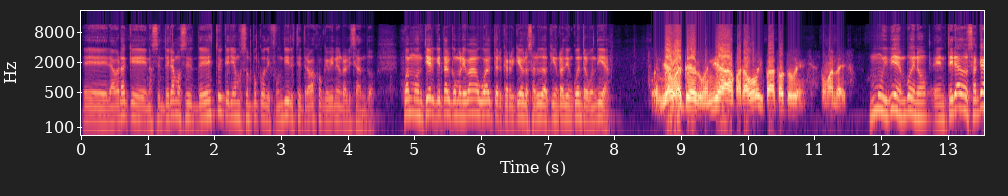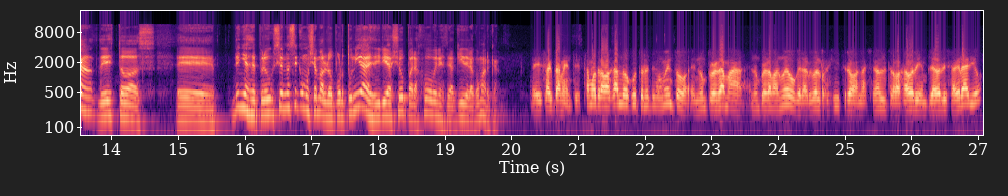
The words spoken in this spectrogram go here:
Eh, la verdad que nos enteramos de esto y queríamos un poco difundir este trabajo que vienen realizando. Juan Montiel, ¿qué tal? ¿Cómo le va? Walter Carriqueo lo saluda aquí en Radio Encuentro. Buen día. Buen día, Walter. Buen día para vos y para toda tu audiencia. ¿Cómo anda eso? Muy bien. Bueno, enterados acá de estas eh, líneas de producción, no sé cómo llamarlo, oportunidades, diría yo, para jóvenes de aquí de la comarca. Exactamente. Estamos trabajando justo en este momento en un programa en un programa nuevo que largó el Registro Nacional de Trabajadores y Empleadores Agrarios,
